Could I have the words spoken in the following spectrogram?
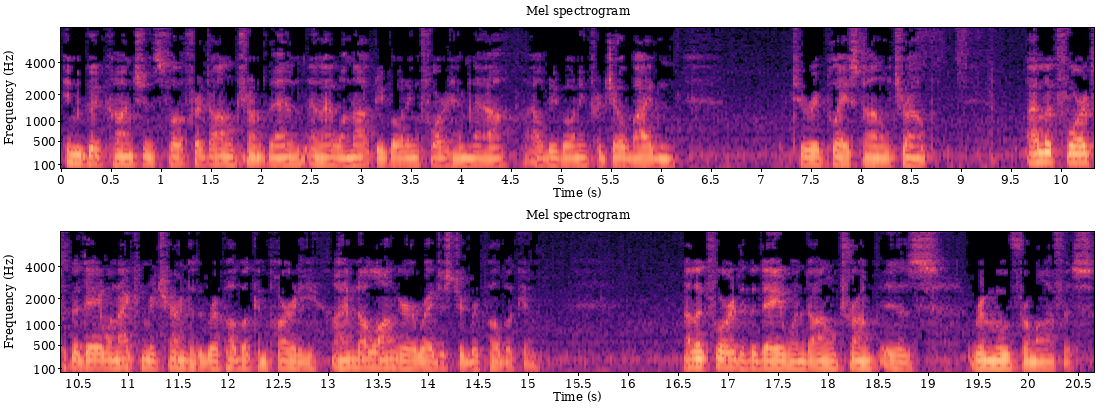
in good conscience, vote for Donald Trump then, and I will not be voting for him now. I'll be voting for Joe Biden to replace Donald Trump. I look forward to the day when I can return to the Republican Party. I am no longer a registered Republican. I look forward to the day when Donald Trump is removed from office.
